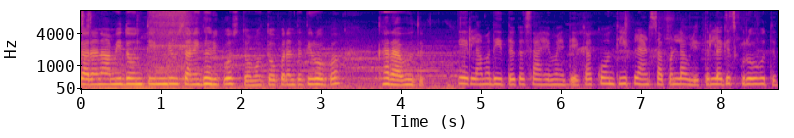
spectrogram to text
कारण आम्ही दोन तीन दिवसांनी घरी पोचतो मग तोपर्यंत ती रोपं खराब होतात. केरलामध्ये इथं कसं आहे माहिती आहे का? कोणतीही प्लांट्स आपण लावली तर लगेच ग्रो होतात.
